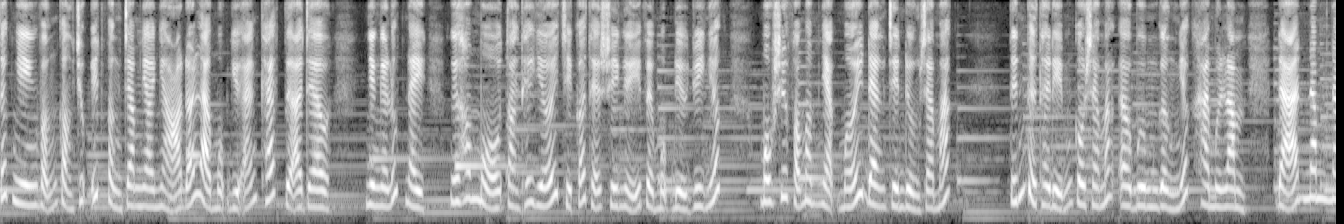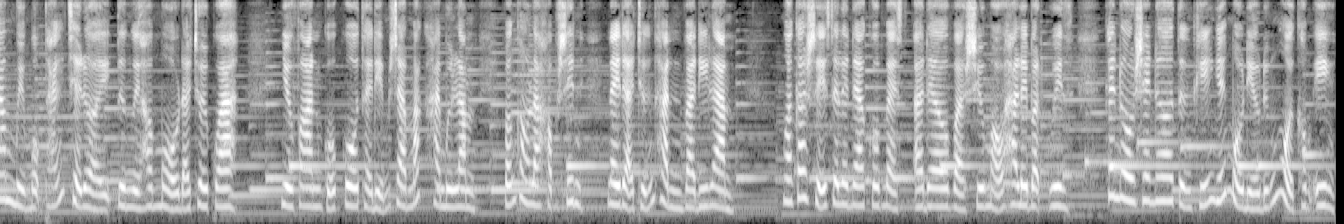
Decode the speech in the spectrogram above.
Tất nhiên vẫn còn chút ít phần trăm nho nhỏ đó là một dự án khác từ Adele. Nhưng ngay lúc này, người hâm mộ toàn thế giới chỉ có thể suy nghĩ về một điều duy nhất, một siêu phẩm âm nhạc mới đang trên đường ra mắt. Tính từ thời điểm cô ra mắt album gần nhất 25, đã 5 năm 11 tháng chờ đợi từ người hâm mộ đã trôi qua. Nhiều fan của cô thời điểm ra mắt 25 vẫn còn là học sinh, nay đã trưởng thành và đi làm. Ngoài ca sĩ Selena Gomez, Adele và siêu mẫu Hailey Baldwin, Kendall Jenner từng khiến giới mộ điệu đứng ngồi không yên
